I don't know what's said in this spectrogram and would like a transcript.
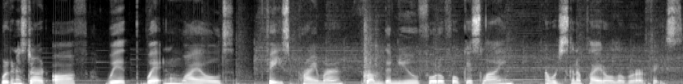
we're going to start off with Wet n Wild Face Primer from the new Photo Focus line. And we're just going to apply it all over our face.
